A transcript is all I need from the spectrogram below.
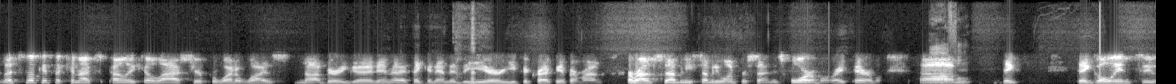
let's look at the Canucks penalty kill last year for what it was. Not very good, and I think it ended the year. You could correct me if I'm wrong. Around 70, 71%. It's horrible, right? Terrible. Um, they they go into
